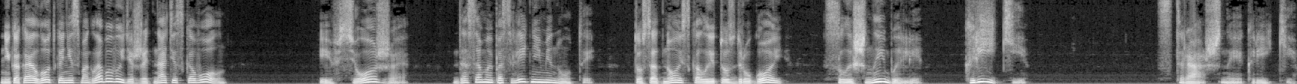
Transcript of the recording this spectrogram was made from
никакая лодка не смогла бы выдержать натиска волн. И все же до самой последней минуты то с одной скалы, то с другой слышны были крики. Страшные крики,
